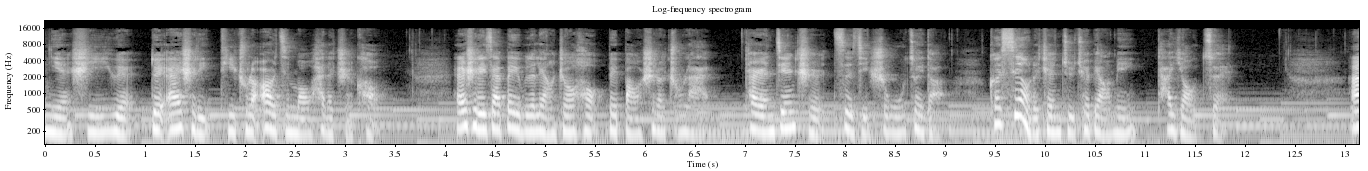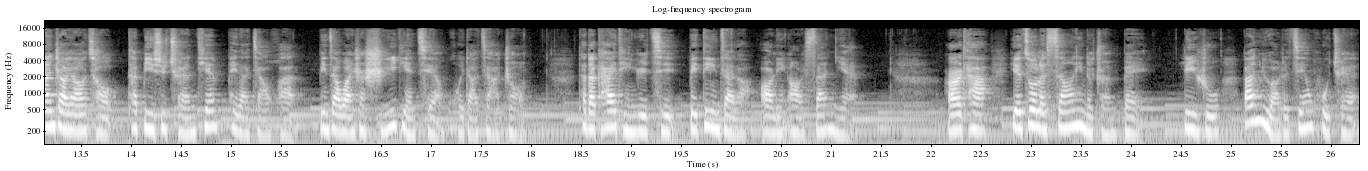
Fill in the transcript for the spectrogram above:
年11月对 Ashley 提出了二级谋害的指控。Ashley 在被捕的两周后被保释了出来。他仍坚持自己是无罪的，可现有的证据却表明他有罪。按照要求，他必须全天佩戴脚环，并在晚上十一点前回到家中。他的开庭日期被定在了二零二三年，而他也做了相应的准备，例如把女儿的监护权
